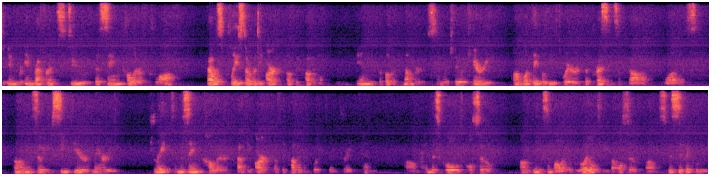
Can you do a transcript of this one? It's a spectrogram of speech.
to, in, in reference to the same color of cloth that was placed over the Ark of the Covenant in the book of Numbers, in which they would carry um, what they believed where the presence of God was. Um, and so you see here Mary the same color that the Ark of the Covenant would have been draped in. Um, and this gold also um, being symbolic of royalty, but also um, specifically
